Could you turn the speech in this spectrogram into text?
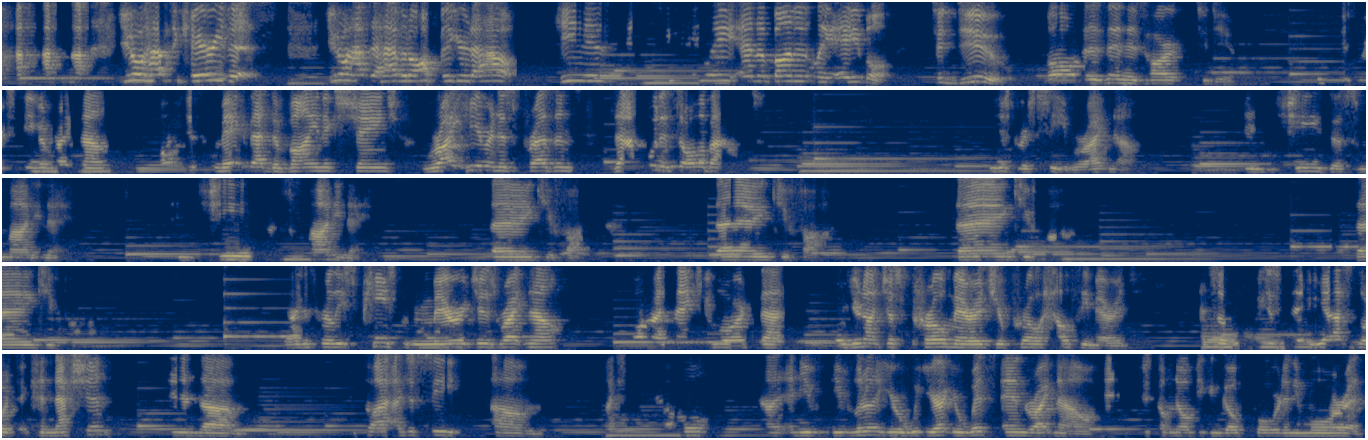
you don't have to carry this. You don't have to have it all figured out. He is exceedingly and abundantly able to do all that is in his heart to do. Just receive it right now. Why just make that divine exchange right here in his presence? That's what it's all about. You just receive right now. In Jesus' mighty name. In Jesus' mighty name. Thank you, Father. Thank you, Father. Thank you, Father. Thank you, Father. I just release peace over marriages right now. Lord, I thank you, Lord, that you're not just pro marriage, you're pro healthy marriage. And so we just say yes, Lord, to connection. And um, so I, I just see, um, I just see a couple, uh, and you've you've literally you're you're at your wits end right now, and you just don't know if you can go forward anymore, and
